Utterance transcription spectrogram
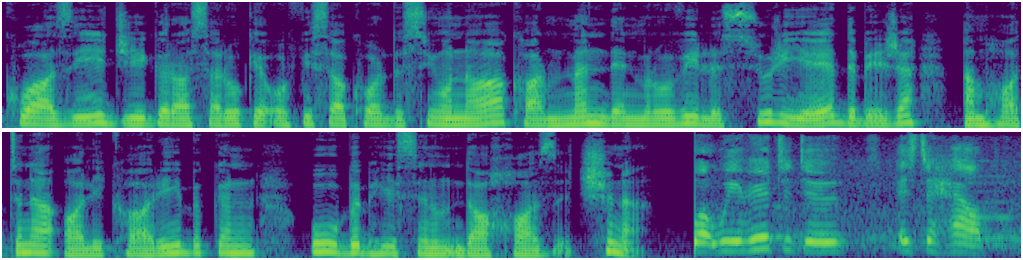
کوازی جیگرا سروک اوفیسا کردسیونا کارمندن مرووی لسوریه دبیجه امهاتن آلیکاری بکن او ببهیسن دا خواز چنه. What we're here to do is to help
